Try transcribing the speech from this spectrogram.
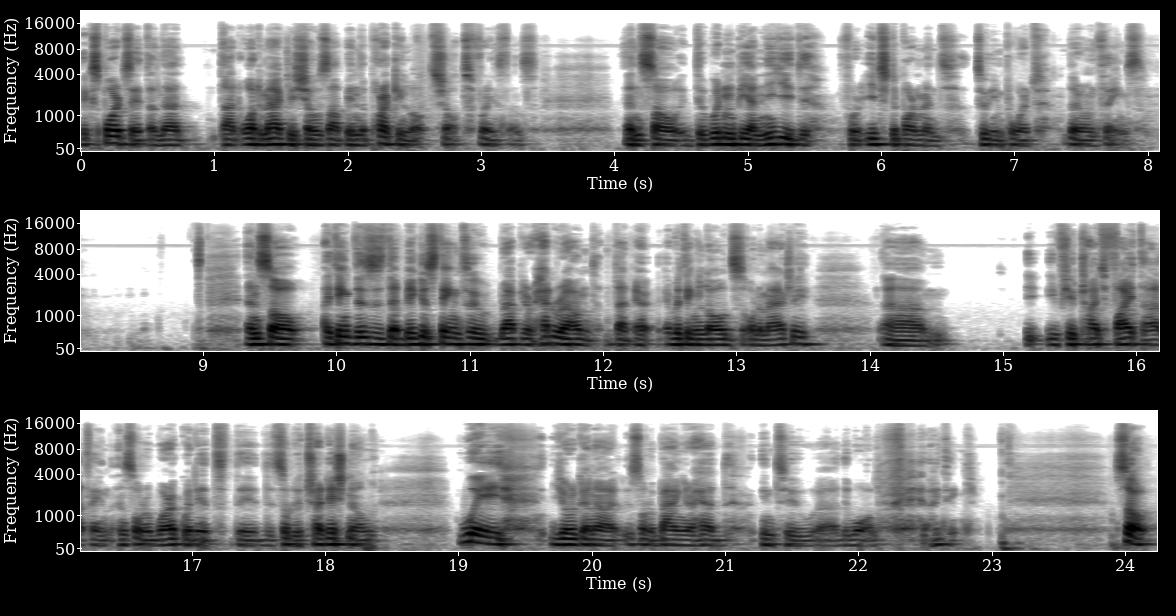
exports it, and that that automatically shows up in the parking lot shot, for instance. And so there wouldn't be a need for each department to import their own things. And so I think this is the biggest thing to wrap your head around that everything loads automatically. Um, if you try to fight that and, and sort of work with it the, the, sort of traditional way, you're gonna sort of bang your head into uh, the wall, I think. So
